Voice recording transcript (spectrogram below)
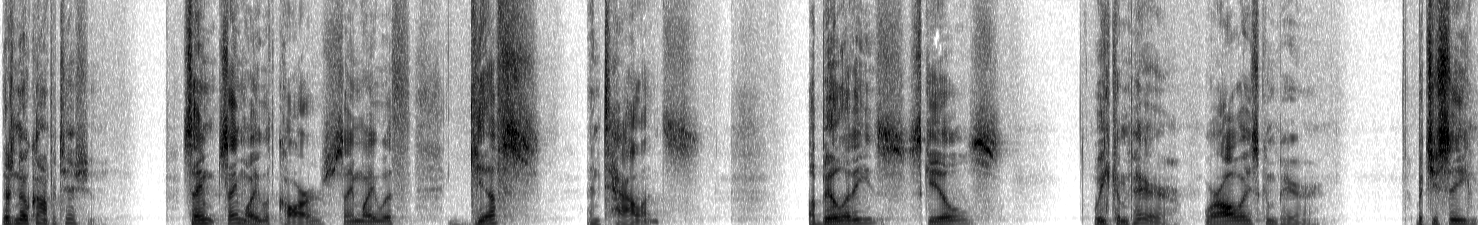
there's no competition. Same, same way with cars, same way with gifts and talents, abilities, skills. We compare. We're always comparing. But you see,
